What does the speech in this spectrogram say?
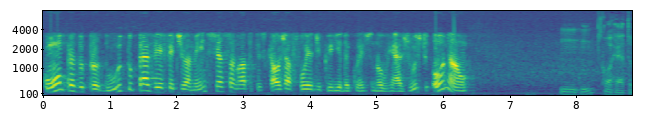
compra do produto para ver efetivamente se essa nota fiscal já foi adquirida com esse novo reajuste ou não. Uhum, correto.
